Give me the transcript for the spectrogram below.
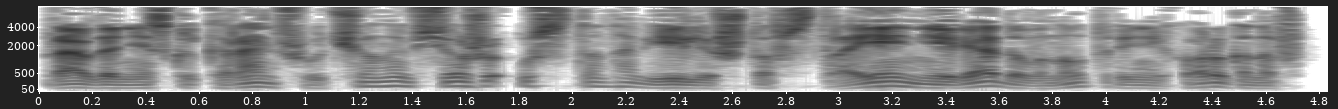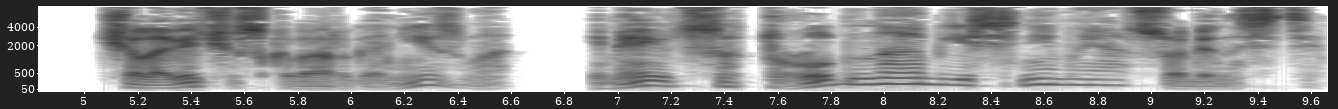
Правда, несколько раньше ученые все же установили, что в строении ряда внутренних органов человеческого организма имеются труднообъяснимые особенности.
